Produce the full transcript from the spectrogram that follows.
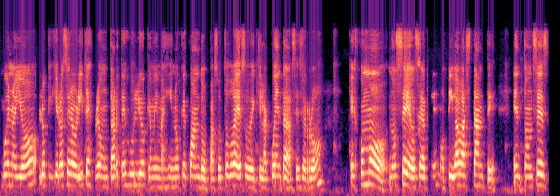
Bueno, yo lo que quiero hacer ahorita es preguntarte, Julio, que me imagino que cuando pasó todo eso de que la cuenta se cerró, es como, no sé, o sea, te desmotiva bastante. Entonces,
